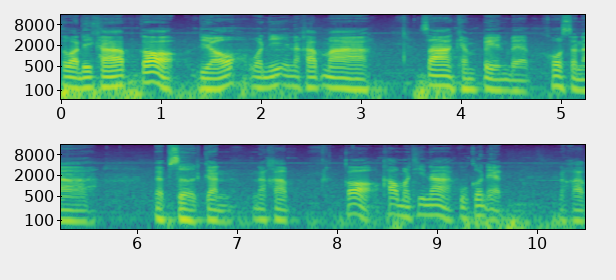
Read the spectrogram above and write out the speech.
สวัสดีครับ ก็เดี๋ยววันนี้นะครับมาสร้างแคมเปญแบบโฆษณาแบบเสิร์ชกันนะครับ ก็เข้ามาที่หน้า Google Ad นะครับ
